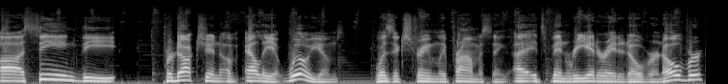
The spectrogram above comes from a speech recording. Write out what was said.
uh, seeing the production of Elliott Williams was extremely promising. Uh, it's been reiterated over and over.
